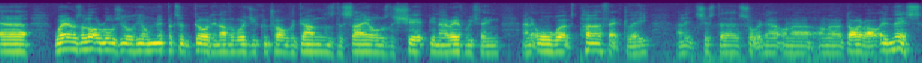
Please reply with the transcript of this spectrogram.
uh, whereas a lot of rules you're the omnipotent god, in other words you control the guns, the sails, the ship, you know everything. And it all works perfectly. And it's just uh, sorted out on a, on a die roll. In this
